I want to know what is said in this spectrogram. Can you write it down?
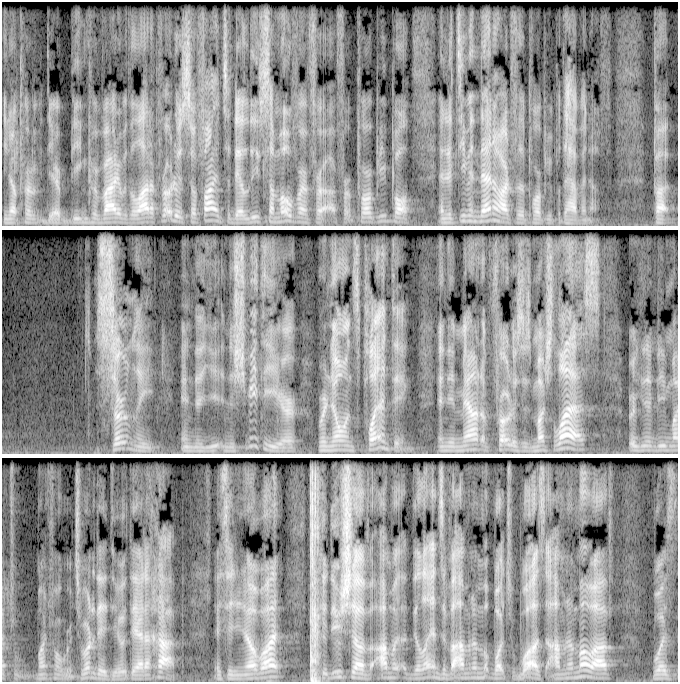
you know they're being provided with a lot of produce. So fine, so they leave some over for for poor people, and it's even then hard for the poor people to have enough. But certainly in the in the Shemitah year where no one's planting and the amount of produce is much less, we're going to be much much more weird. So what do they do? They had a chap. They said, you know what? Kedusha of the lands of Ammon, which was Ammon and Moab, was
